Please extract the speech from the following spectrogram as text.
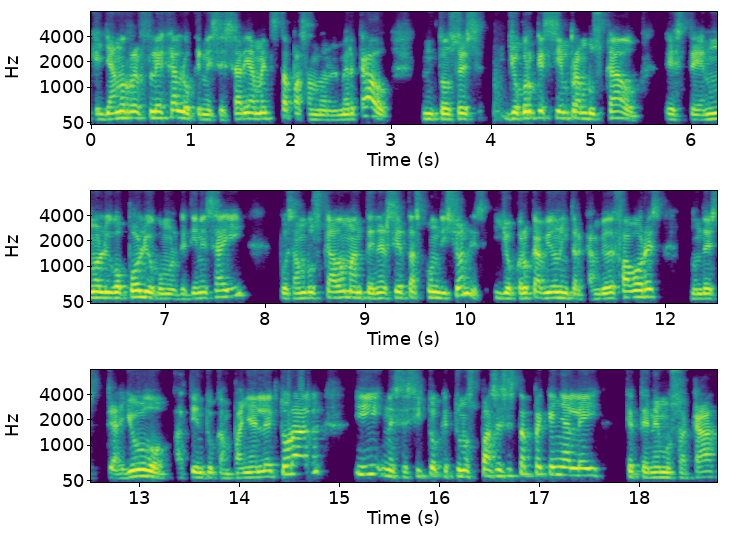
que ya no refleja lo que necesariamente está pasando en el mercado. Entonces, yo creo que siempre han buscado este, en un oligopolio como el que tienes ahí, pues han buscado mantener ciertas condiciones. Y yo creo que ha habido un intercambio de favores donde te ayudo a ti en tu campaña electoral y necesito que tú nos pases esta pequeña ley que tenemos acá,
